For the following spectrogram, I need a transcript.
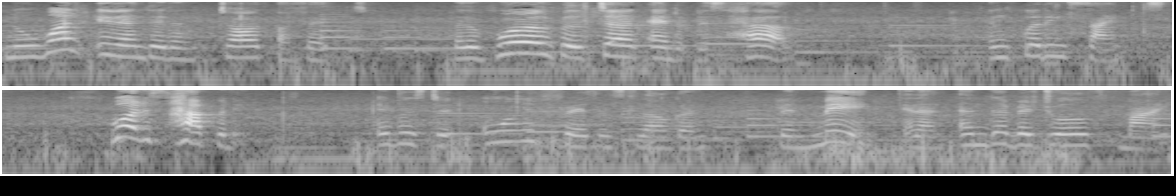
No one even didn't thought of it, but the world will turn into this hell, including science. What is happening? It was the only phrase and slogan been made in an individual's mind.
